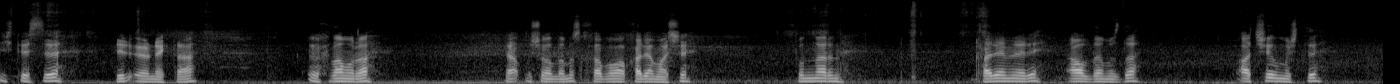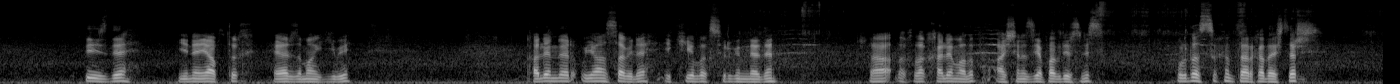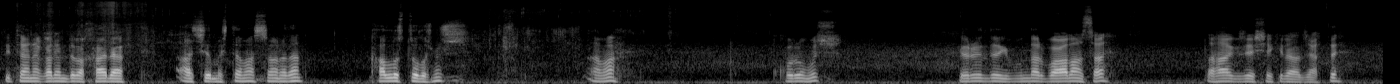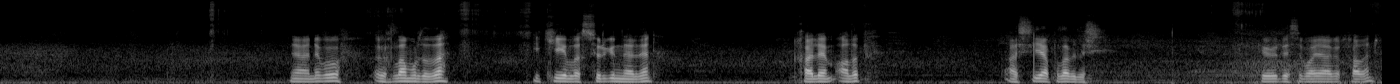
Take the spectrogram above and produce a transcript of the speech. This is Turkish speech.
İşte size bir örnek daha. Ihlamur'a yapmış olduğumuz kabuğa kalem aşı. Bunların kalemleri aldığımızda açılmıştı. Biz de yine yaptık. Her zamanki gibi. Kalemler uyansa bile 2 yıllık sürgünlerden rahatlıkla kalem alıp aşınızı yapabilirsiniz. Burada sıkıntı arkadaşlar. Bir tane kalemde bak hala açılmıştı ama sonradan kallus oluşmuş. Ama kurumuş. Görüldüğü gibi bunlar bağlansa daha güzel şekil alacaktı. Yani bu ıhlamurda da 2 yıllık sürgünlerden kalem alıp aşı yapılabilir. Gövdesi bayağı bir kalın.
